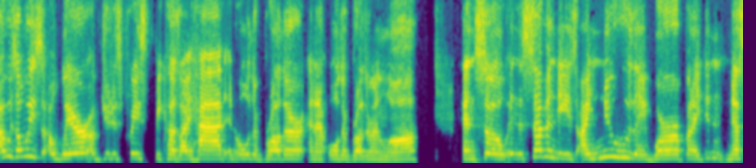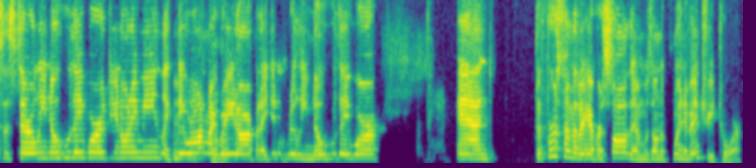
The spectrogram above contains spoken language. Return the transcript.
I was always aware of Judas Priest because I had an older brother and an older brother-in-law. And so in the 70s, I knew who they were, but I didn't necessarily know who they were. Do you know what I mean? Like they were Mhm. on my Uh-huh. radar, but I didn't really know who they were. And the first time that I ever saw them was on the Point of Entry tour.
